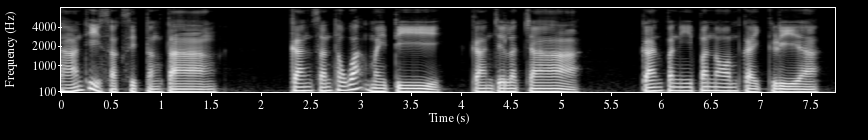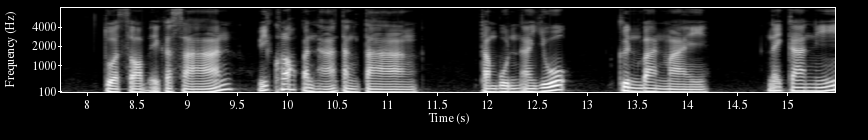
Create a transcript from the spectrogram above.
ถานที่ศักดิ์สิทธิ์ต่างๆ การสันทวะไมตรีการเจรจา การประนีประนอมไก่เกลี่ย ตรวจสอบเอกสาร วิเคราะห์ปัญหาต่างๆ ทำบุญอายุ ขึ้นบ้านใหม่ ในการนี้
